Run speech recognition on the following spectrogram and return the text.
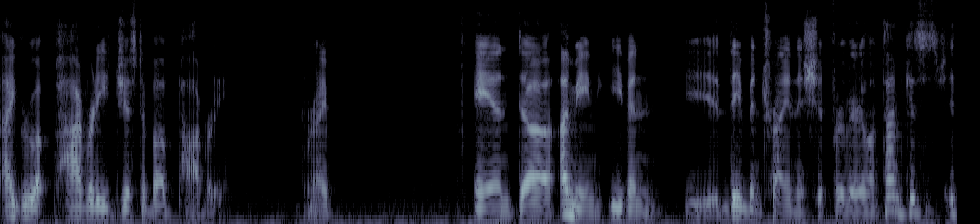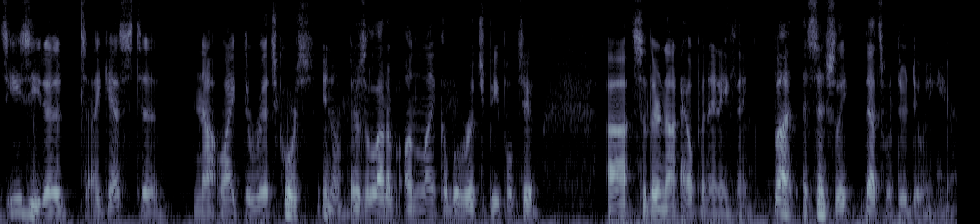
I grew up poverty just above poverty, right? And uh, I mean, even they've been trying this shit for a very long time because it's, it's easy to, to, I guess, to not like the rich. Of course, you know, there's a lot of unlikable rich people too. Uh, so they're not helping anything. But essentially, that's what they're doing here,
